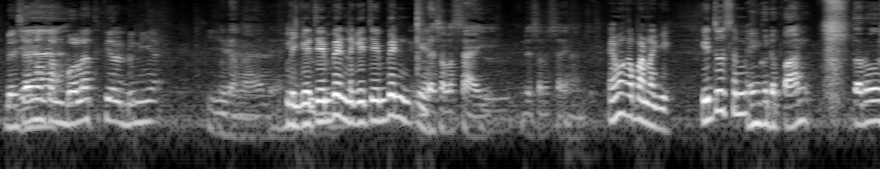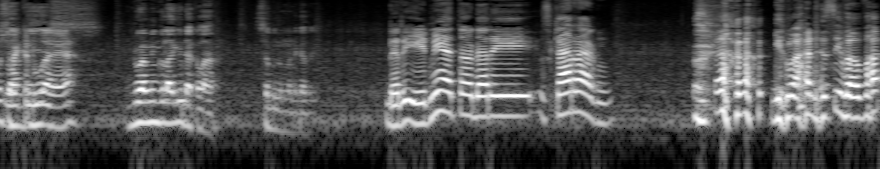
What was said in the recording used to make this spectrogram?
biasanya Ya. nonton bola tuh Piala Dunia. Udah nggak ada. Liga Champion, Liga Champion. Ya. Udah selesai. Udah selesai nanti. Emang kapan lagi? Itu semi Minggu depan terus habis- kedua ya. Dua minggu lagi udah kelar. Sebelum mendekati. dari ini atau dari sekarang? Gimana sih Bapak?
